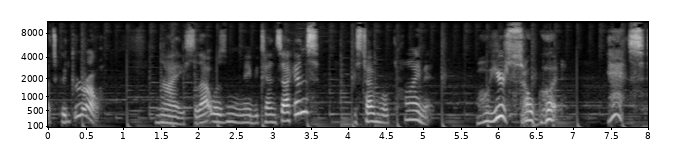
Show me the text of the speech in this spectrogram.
That's a good girl. Nice. So that was maybe 10 seconds. This time we'll time it. Oh, you're so good. Yes.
